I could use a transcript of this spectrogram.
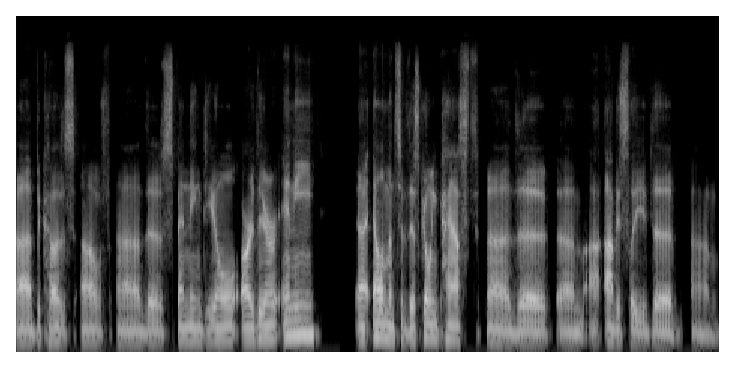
uh, because of uh, the spending deal. Are there any uh, elements of this going past uh, the um, obviously the um,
